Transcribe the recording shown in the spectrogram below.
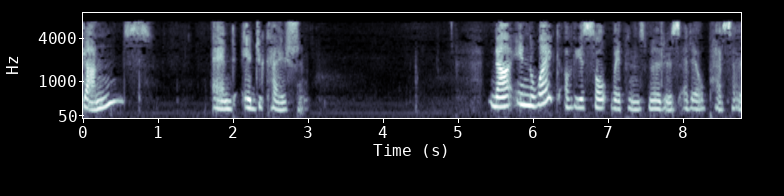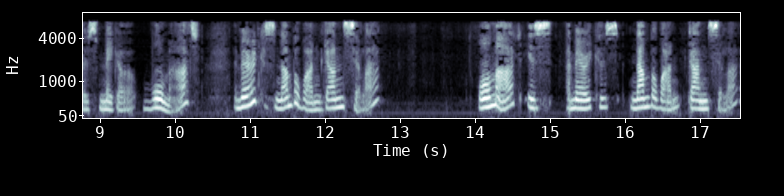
guns, and education. Now, in the wake of the assault weapons murders at El Paso's mega Walmart, America's number one gun seller Walmart is America's number one gun seller,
